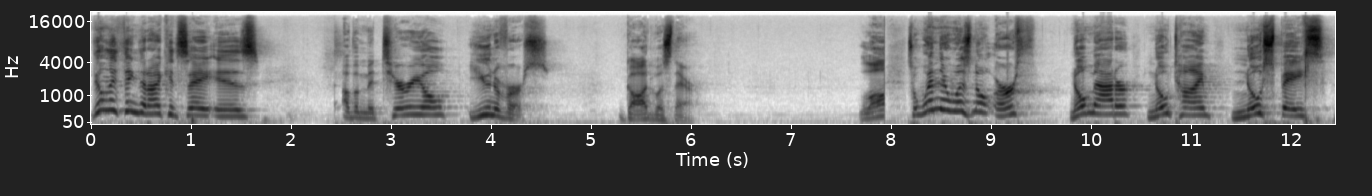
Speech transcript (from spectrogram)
The only thing that I can say is of a material universe, God was there. Long. So when there was no earth, no matter, no time, no space,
